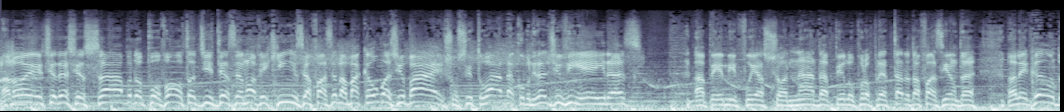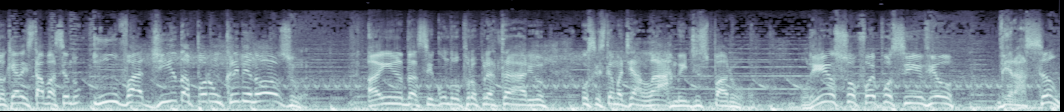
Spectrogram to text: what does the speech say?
Na noite deste sábado, por volta de 19h15, a Fazenda Macaúbas de Baixo, situada na comunidade de Vieiras, a PM foi acionada pelo proprietário da fazenda, alegando que ela estava sendo invadida por um criminoso. Ainda segundo o proprietário, o sistema de alarme disparou. Por isso foi possível ver ação.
